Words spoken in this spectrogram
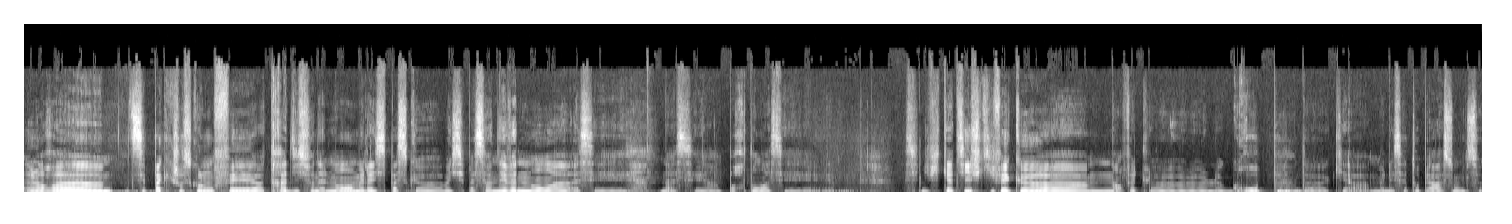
Alors euh, c'est pas quelque chose que l'on fait euh, traditionnellement, mais là il se passe que il s'est passé un événement euh, assez, assez important, assez significatif, qui fait que euh, en fait le, le groupe de, qui a mené cette opération se,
